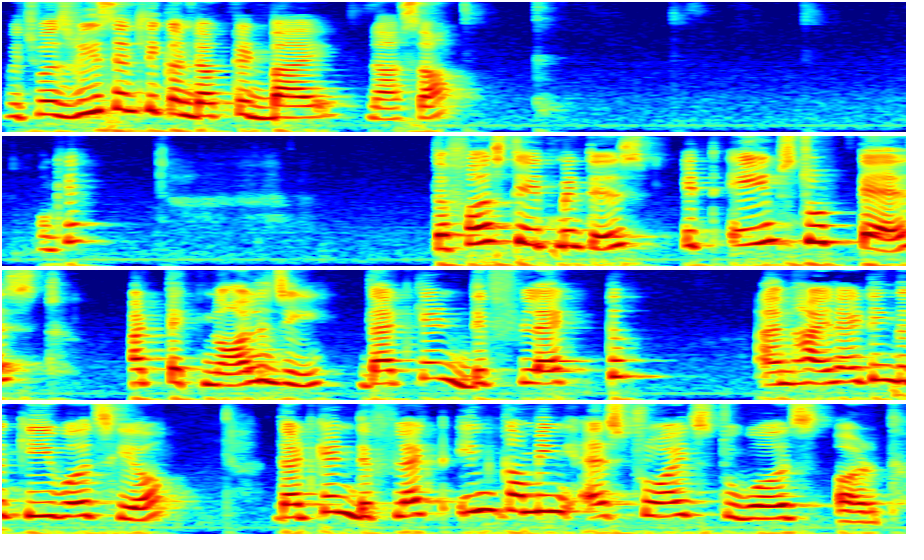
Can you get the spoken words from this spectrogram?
which was recently conducted by NASA. Okay. The first statement is it aims to test a technology that can deflect, I am highlighting the keywords here, that can deflect incoming asteroids towards Earth.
